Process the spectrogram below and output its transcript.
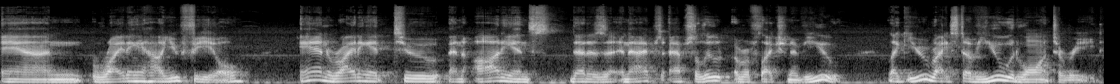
and writing how you feel and writing it to an audience that is an abs- absolute a reflection of you. Like you write stuff you would want to read.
